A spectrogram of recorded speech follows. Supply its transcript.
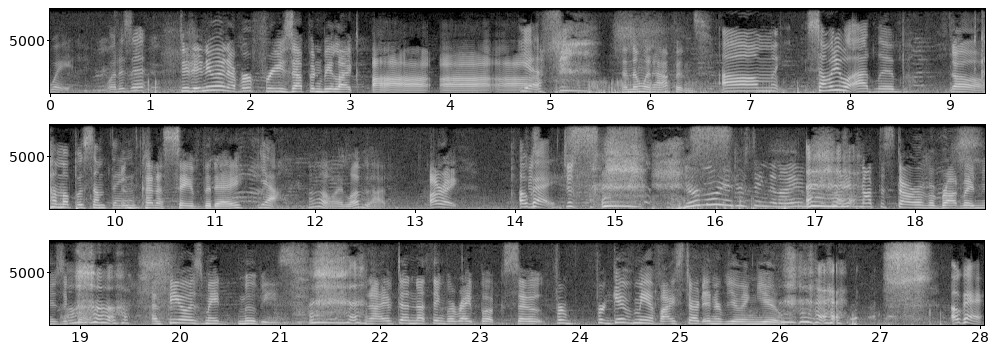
wait, what is it? Did anyone ever freeze up and be like, ah, ah, ah? Yes. And then what happens? um, somebody will ad lib, Oh. come up with something. and kind of save the day. Yeah. Oh, I love that. All right. Okay. Just you're more interesting than I am. I am not the star of a Broadway musical, and Theo has made movies, and I've done nothing but write books. So for, forgive me if I start interviewing you. okay.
